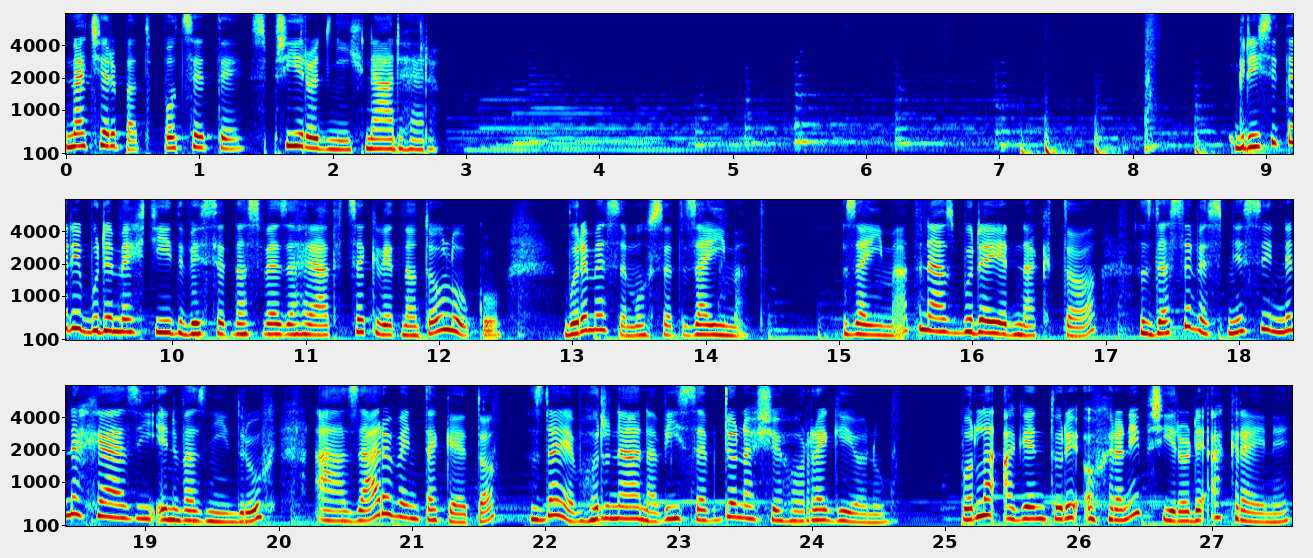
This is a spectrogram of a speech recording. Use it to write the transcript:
načerpat pocity z přírodních nádher. Když si tedy budeme chtít vyset na své zahrádce květnatou louku, budeme se muset zajímat. Zajímat nás bude jednak to, zda se ve směsi nenachází invazní druh a zároveň také to, zda je vhodná na výsev do našeho regionu. Podle agentury ochrany přírody a krajiny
